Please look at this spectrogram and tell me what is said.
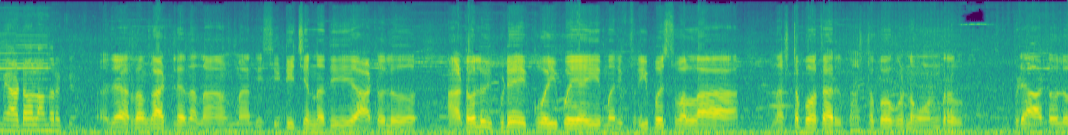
మీ ఆటో వాళ్ళందరికీ? అదే అర్థం కావట్లేదన్న మాది సిటీ చిన్నది ఆటోలు ఆటోలు ఇప్పుడే ఎక్కువ అయిపోయాయి మరి ఫ్రీ బస్ వల్ల నష్టపోతారు. నష్టపోకుండా ఉండరు. ఇప్పుడే ఆటోలు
